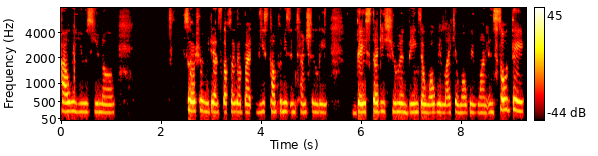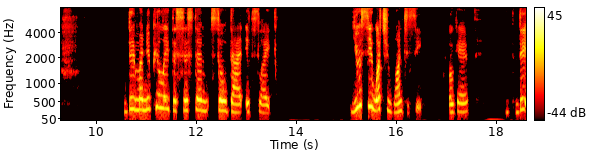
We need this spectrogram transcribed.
how we use you know social media and stuff like that but these companies intentionally they study human beings and what we like and what we want. And so they they manipulate the system so that it's like you see what you want to see okay? They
